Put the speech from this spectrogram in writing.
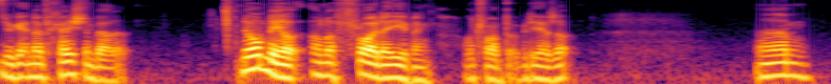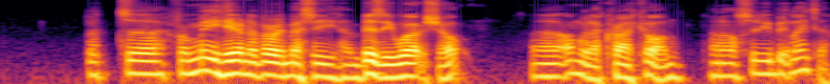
you'll get a notification about it. Normally on a Friday evening, I'll try and put videos up. Um, but uh, from me here in a very messy and busy workshop, uh, I'm going to crack on and I'll see you a bit later.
